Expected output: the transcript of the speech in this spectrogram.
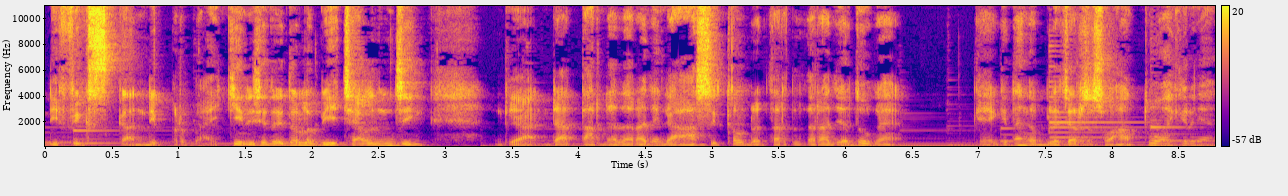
difixkan diperbaiki di situ. Itu lebih challenging. Nggak datar-datar aja nggak asik kalau datar-datar aja tuh kayak kayak kita nggak belajar sesuatu akhirnya.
